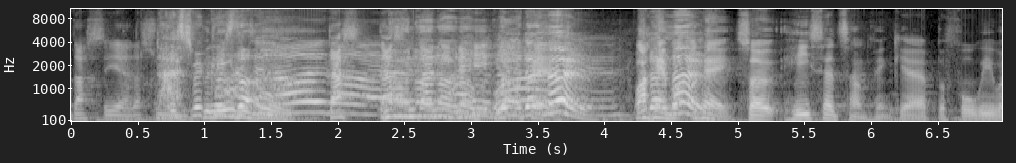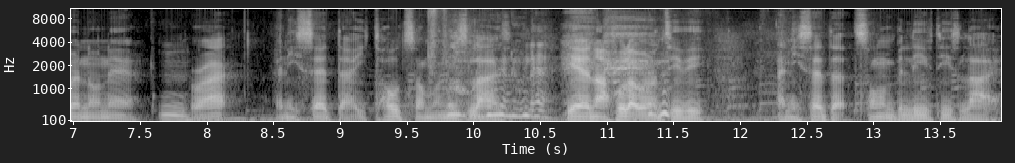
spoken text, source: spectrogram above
That's yeah. That's That's because believable. that- No, That's no. that's No, no, Danny no, no. behaviour. Well, you don't know. You Okay, don't but okay. So he said something, yeah, before we went on air, right? And he said that he told someone his lies. Yeah, no, I feel like we're on TV. And he said that someone believed his lie.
